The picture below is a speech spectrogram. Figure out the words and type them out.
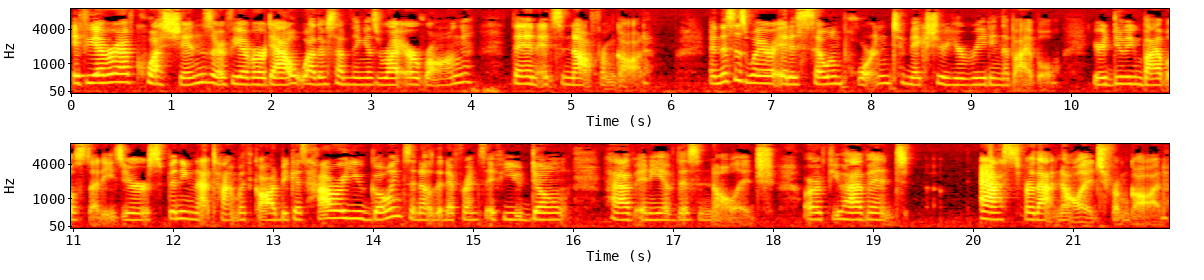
if you ever have questions or if you ever doubt whether something is right or wrong, then it's not from God. And this is where it is so important to make sure you're reading the Bible you're doing Bible studies, you're spending that time with God because how are you going to know the difference if you don't have any of this knowledge or if you haven't asked for that knowledge from God?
